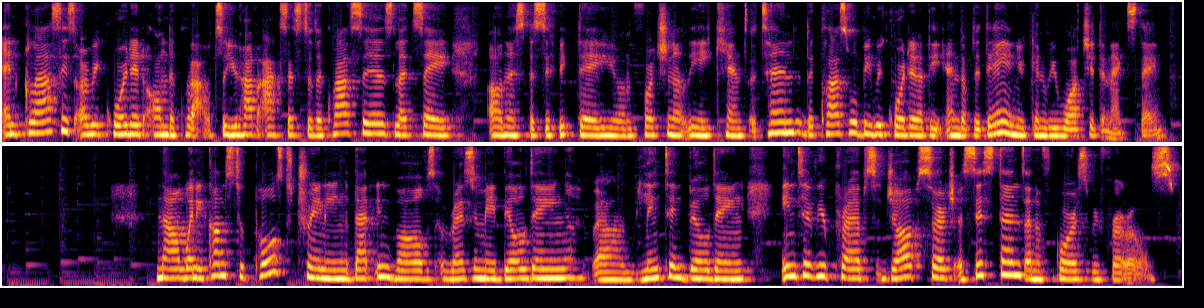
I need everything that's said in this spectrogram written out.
And classes are recorded on the cloud. So you have access to the classes. Let's say on a specific day you unfortunately can't attend, the class will be recorded at the end of the day and you can rewatch it the next day. Now, when it comes to post training, that involves resume building, um, LinkedIn building, interview preps, job search assistance, and of course, referrals.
